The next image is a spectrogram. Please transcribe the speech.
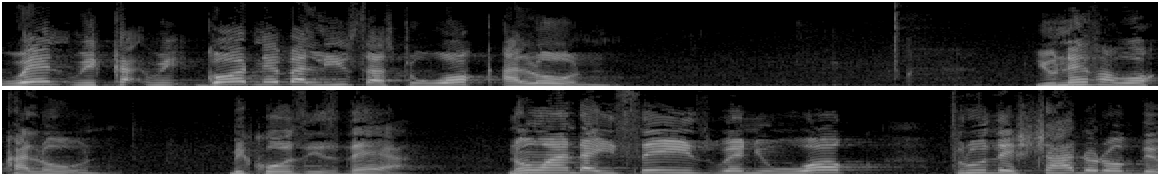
When we, we, God never leaves us to walk alone. You never walk alone because he's there. No wonder he says, when you walk through the shadow of the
